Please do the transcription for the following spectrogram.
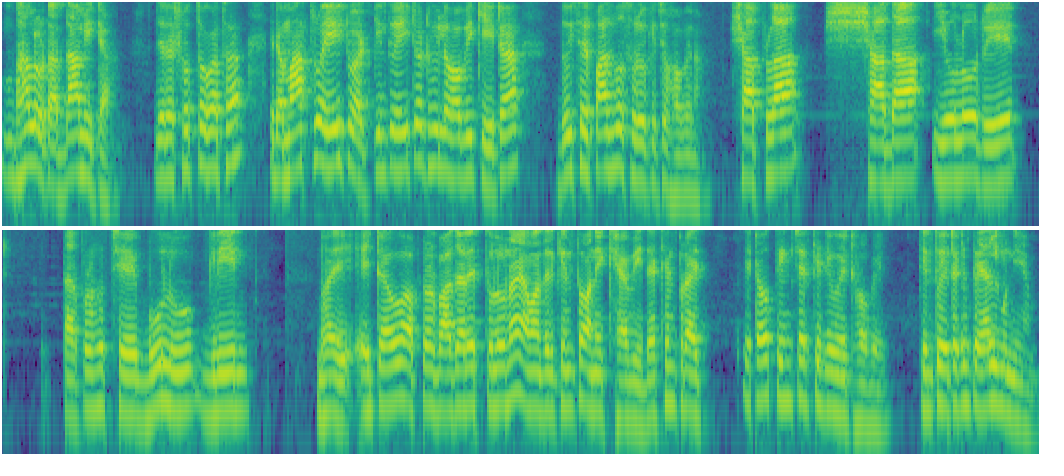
ভালোটা দামিটা যেটা সত্য কথা এটা মাত্র এইট ওয়াট কিন্তু এইট ওয়াট হইলে হবে কি এটা দুই চার পাঁচ বছরেও কিছু হবে না। শাপলা সাদা ইয়েলো রেড তারপর হচ্ছে ব্লু, গ্রিন। ভাই, এটাও আপনার বাজারের তুলনায় আমাদের কিন্তু অনেক হ্যাভি দেখেন প্রায়, এটাও তিন চার কেজি ওয়েট হবে। কিন্তু এটা কিন্তু অ্যালুমিনিয়াম।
